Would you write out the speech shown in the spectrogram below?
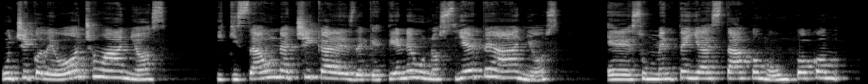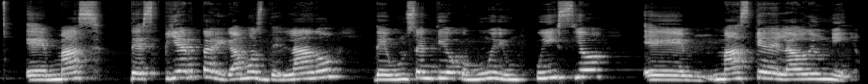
un chico de 8 años y quizá una chica desde que tiene unos 7 años, eh, su mente ya está como un poco eh, más despierta, digamos, del lado de un sentido común y de un juicio, eh, más que del lado de un niño,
